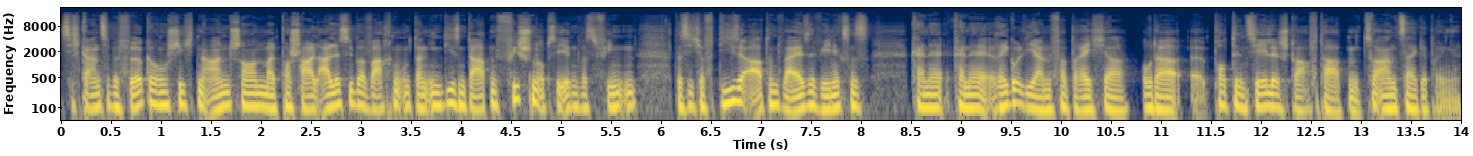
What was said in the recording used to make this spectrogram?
sich ganze Bevölkerungsschichten anschauen, mal pauschal alles überwachen und dann in diesen Daten fischen, ob sie irgendwas finden, dass ich auf diese Art und Weise wenigstens keine, keine regulären Verbrecher oder äh, potenzielle Straftaten zur Anzeige bringe.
